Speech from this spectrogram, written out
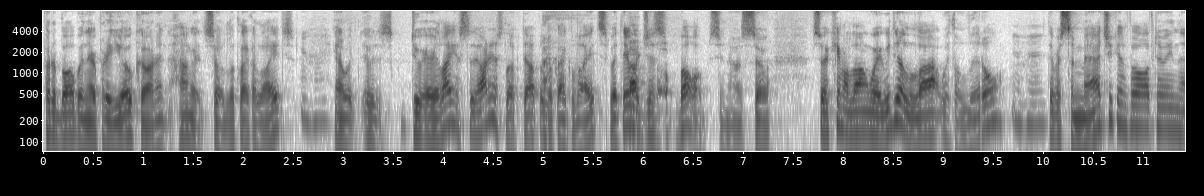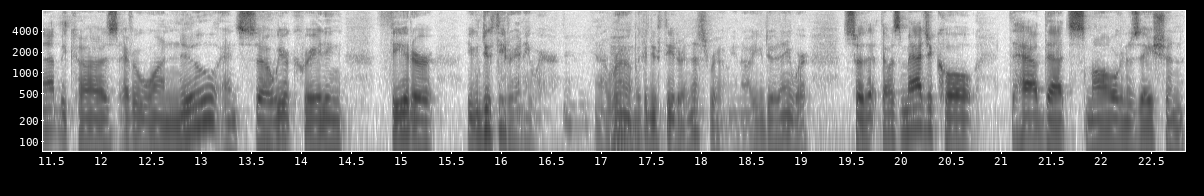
put a bulb in there, put a yoke on it, and hung it so it looked like a light. Uh-huh. And it would, it would do area lighting. So the audience looked up, it looked like lights, but they were just oh. bulbs, you know. So, so it came a long way. We did a lot with a little. Mm-hmm. There was some magic involved doing that because everyone knew, and so we were creating theater. You can do theater anywhere mm-hmm. in a room. We can do theater in this room. You know, you can do it anywhere. So that, that was magical to have that small organization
